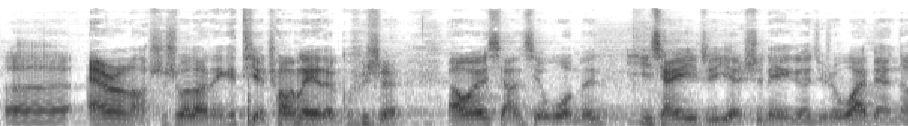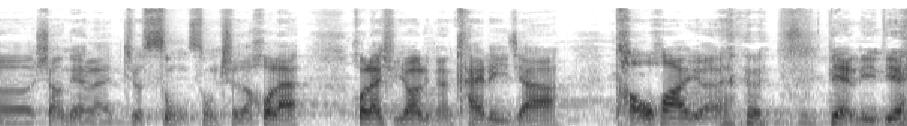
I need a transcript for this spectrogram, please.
呃，Aaron 老师说到那个铁窗类的故事，然后我也想起我们以前一直也是那个，就是外边的商店来就送送吃的。后来后来学校里面开了一家桃花源 便利店，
